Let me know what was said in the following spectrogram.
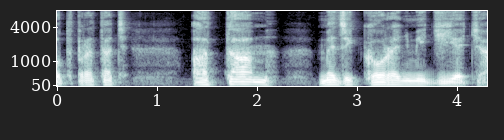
odpratať a tam medzi koreňmi dieťa.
